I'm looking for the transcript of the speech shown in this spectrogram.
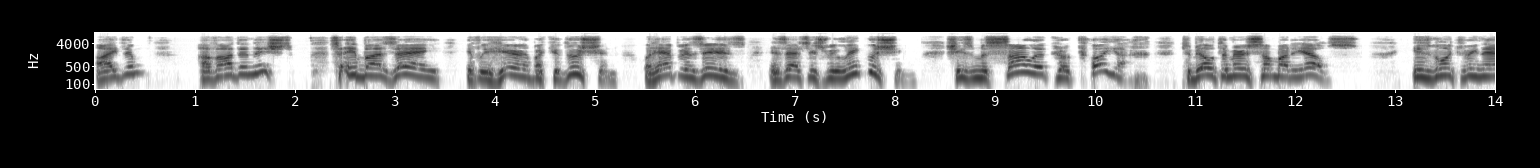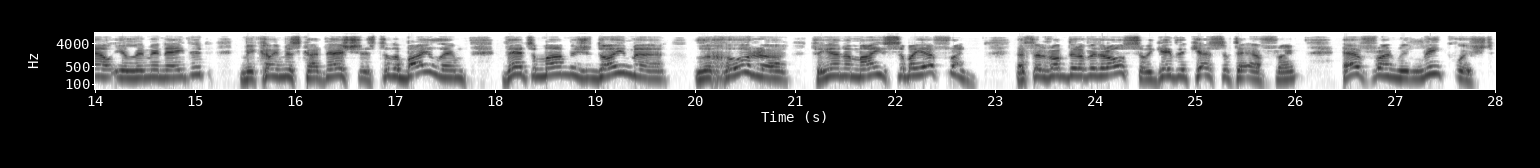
item. Avadanisht. So if we hear by kedushin, what happens is, is that she's relinquishing. She's masalik her koyach to be able to marry somebody else is going to be now eliminated, becoming miskadeshes to the Bailim, that's mamish doime lechura to yana ma'isa by Efron. That's what over there also. He gave the kesef to Efron. Ephraim relinquished.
